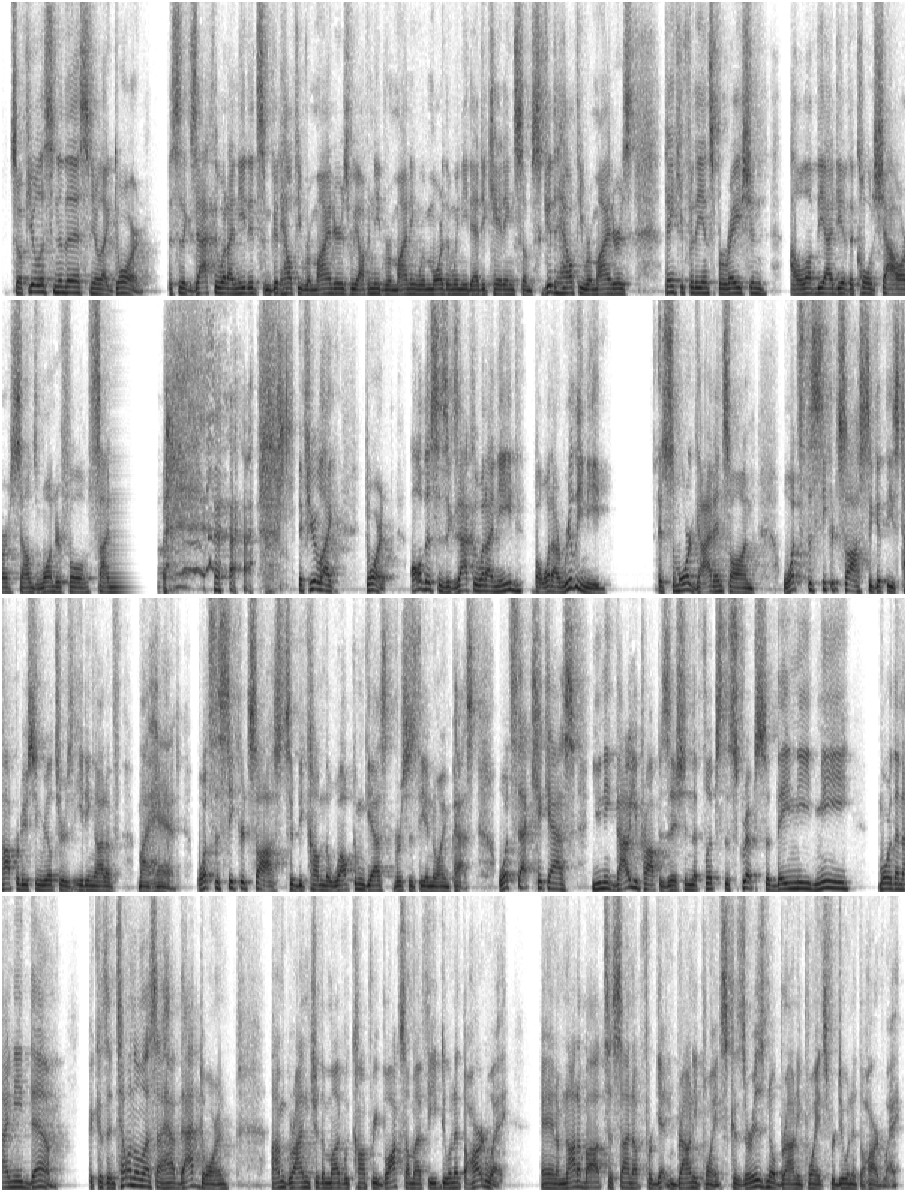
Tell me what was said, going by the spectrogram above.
So if you listen to this and you're like, Doren, this is exactly what I needed. Some good, healthy reminders. We often need reminding more than we need educating. Some good, healthy reminders. Thank you for the inspiration. I love the idea of the cold shower. Sounds wonderful. Sign. up. if you're like, Doren, all this is exactly what I need, but what I really need is some more guidance on what's the secret sauce to get these top producing realtors eating out of my hand? What's the secret sauce to become the welcome guest versus the annoying pest? What's that kick ass unique value proposition that flips the script so they need me more than I need them? Because until and unless I have that, Doren, I'm grinding through the mud with concrete blocks on my feet, doing it the hard way. And I'm not about to sign up for getting brownie points because there is no brownie points for doing it the hard way.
